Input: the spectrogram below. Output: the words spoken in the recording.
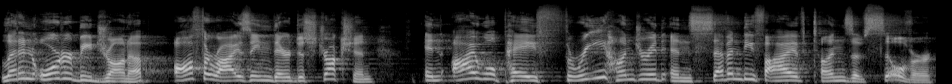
let an order be drawn up authorizing their destruction, and I will pay 375 tons of silver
